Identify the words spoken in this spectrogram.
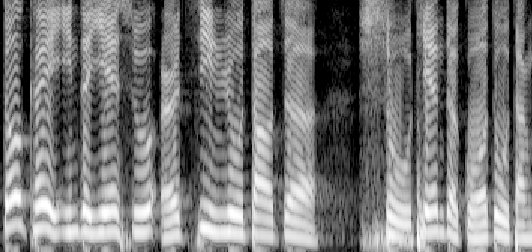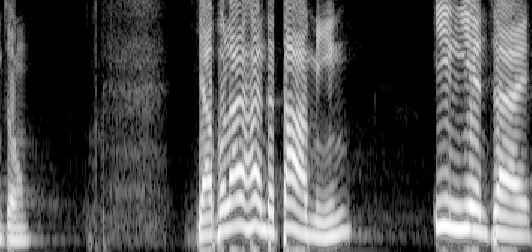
都可以因着耶稣而进入到这属天的国度当中。亚伯拉罕的大名应验在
